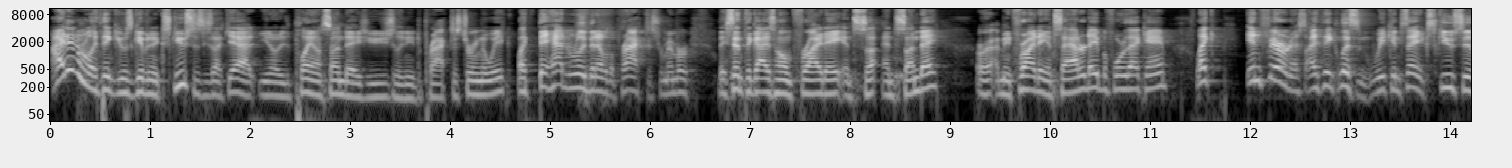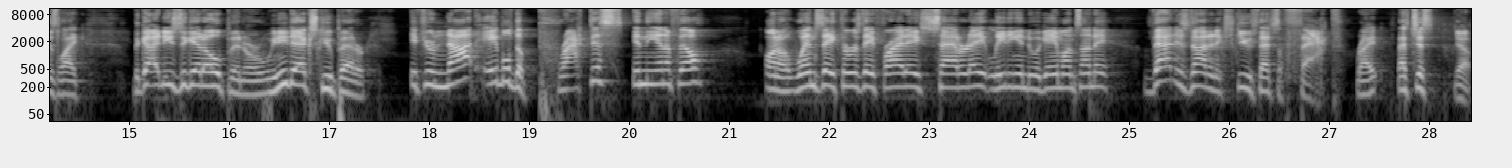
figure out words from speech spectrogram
I didn't really think he was giving excuses. He's like, yeah, you know, you play on Sundays, you usually need to practice during the week. Like they hadn't really been able to practice. Remember, they sent the guys home Friday and su- and Sunday, or I mean Friday and Saturday before that game. Like in fairness, I think listen, we can say excuses like the guy needs to get open or we need to execute better. If you're not able to practice in the NFL on a Wednesday, Thursday, Friday, Saturday, leading into a game on Sunday, that is not an excuse. That's a fact, right? That's just yeah,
